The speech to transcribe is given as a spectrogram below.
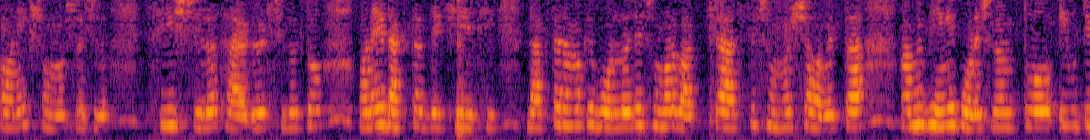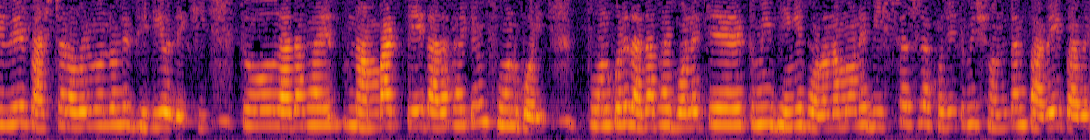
অনেক সমস্যা ছিল। সিস ছিল, থাইরয়েড ছিল, তো অনেক ডাক্তার দেখিয়েছি। ডাক্তার আমাকে বলল যে, তোমার বাচ্চা আসতে সমস্যা হবে। তা আমি ভেঙে পড়েছিলাম। তো ইউটিউবে পাঁচটা রবের ভিডিও দেখি। তো দাদাভাইয়ের নাম্বার পেয়ে দাদাভাইকে আমি ফোন করি। ফোন করে দাদা ভাই বলে যে, তুমি ভেঙে পড়ো না, মনে বিশ্বাস রাখো যে তুমি সন্তান পাবেই পাবে।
